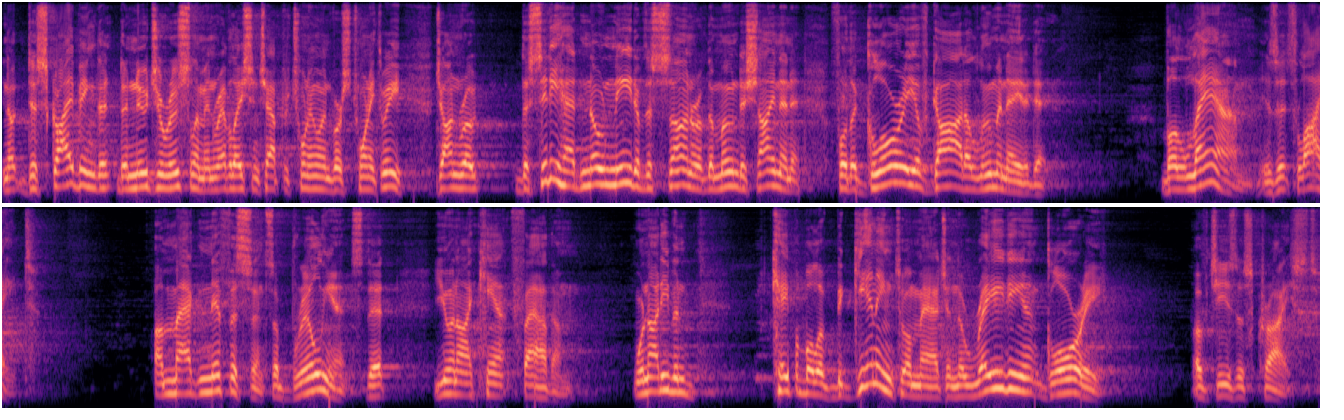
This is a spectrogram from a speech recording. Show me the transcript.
You know, describing the, the New Jerusalem in Revelation chapter 21, verse 23, John wrote, The city had no need of the sun or of the moon to shine in it, for the glory of God illuminated it. The Lamb is its light, a magnificence, a brilliance that you and I can't fathom. We're not even capable of beginning to imagine the radiant glory of Jesus Christ.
